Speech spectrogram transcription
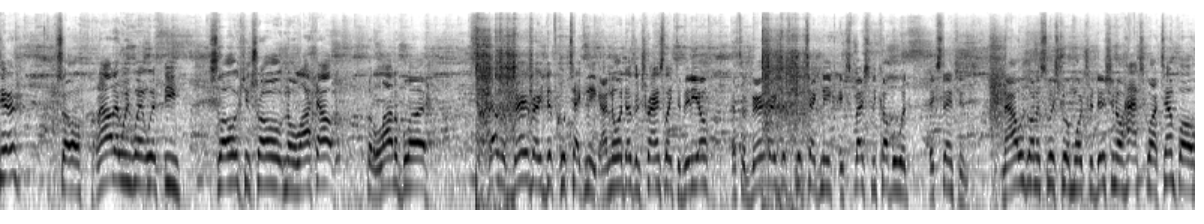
here. So now that we went with the slow and controlled, no lockout, put a lot of blood. That was a very, very difficult technique. I know it doesn't translate to video. That's a very, very difficult technique, especially coupled with extensions. Now we're gonna switch to a more traditional hack squat tempo,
